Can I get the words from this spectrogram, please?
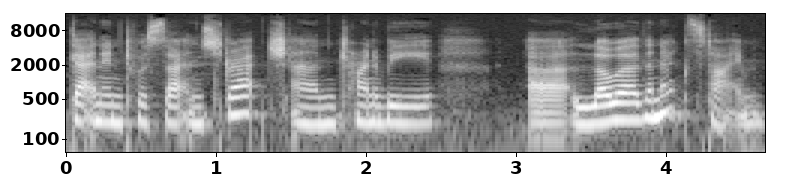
getting into a certain stretch and trying to be uh, lower the next time.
